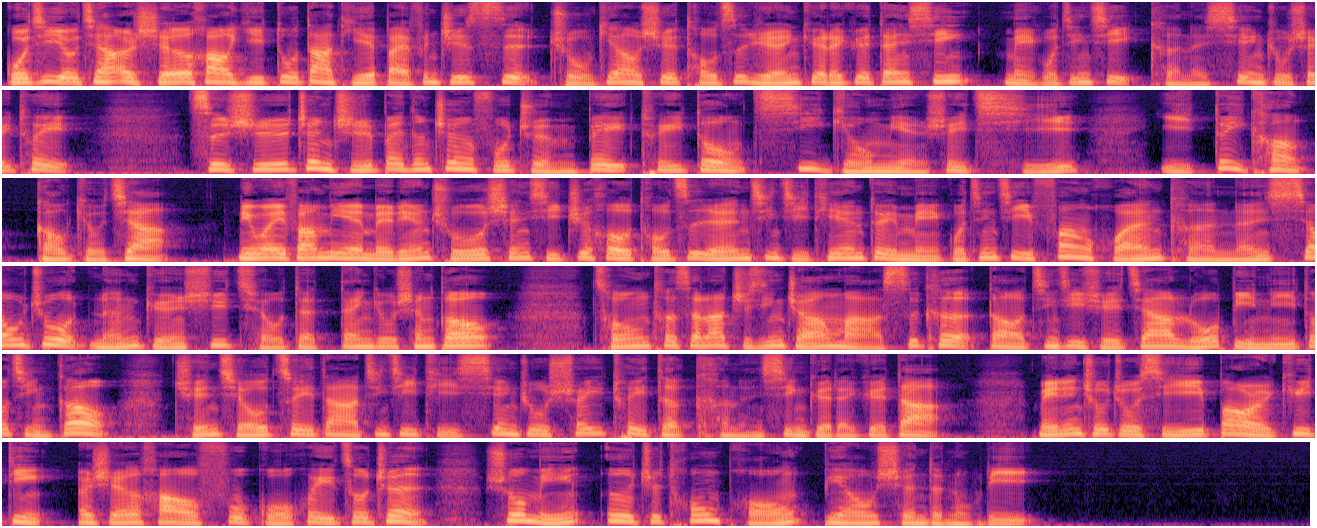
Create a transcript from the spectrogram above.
国际油价二十二号一度大跌百分之四，主要是投资人越来越担心美国经济可能陷入衰退。此时正值拜登政府准备推动汽油免税期，以对抗高油价。另外一方面，美联储升息之后，投资人近几天对美国经济放缓可能削弱能源需求的担忧升高。从特斯拉执行长马斯克到经济学家罗比尼都警告，全球最大经济体陷入衰退的可能性越来越大。美联储主席鲍尔预定二十二号赴国会作证，说明遏制通膨飙升的努力。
